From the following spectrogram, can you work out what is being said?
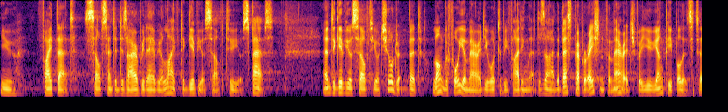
you fight that self centered desire every day of your life to give yourself to your spouse and to give yourself to your children. But long before you're married, you ought to be fighting that desire. The best preparation for marriage for you young people is to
